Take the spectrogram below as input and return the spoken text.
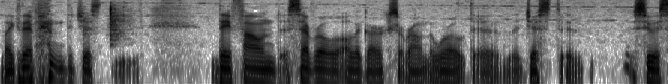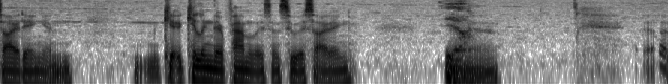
like they've been just they found several oligarchs around the world uh, just uh, suiciding and ki- killing their families and suiciding. Yeah. Uh,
